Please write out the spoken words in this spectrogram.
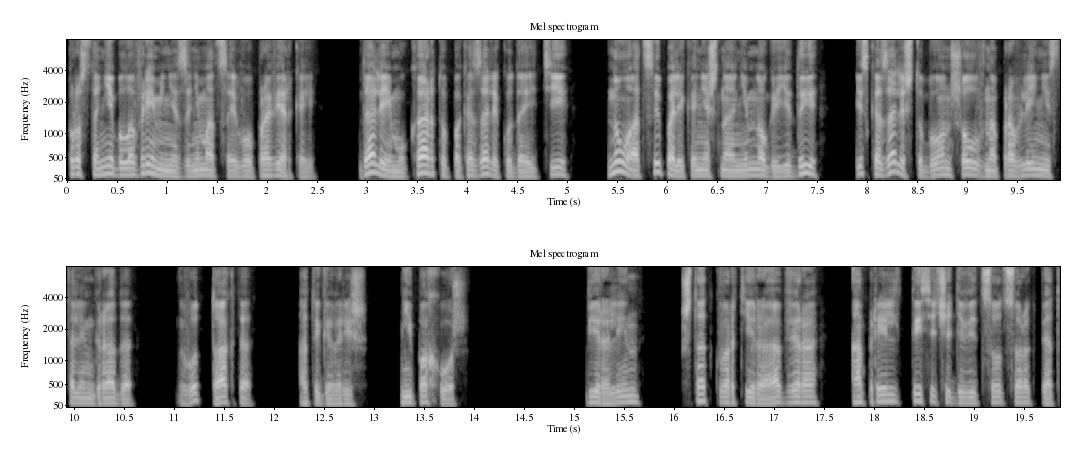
просто не было времени заниматься его проверкой. Дали ему карту, показали, куда идти. Ну, отсыпали, конечно, немного еды и сказали, чтобы он шел в направлении Сталинграда. Вот так-то. А ты говоришь, не похож. Биролин, штаб-квартира Абвера, апрель 1945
